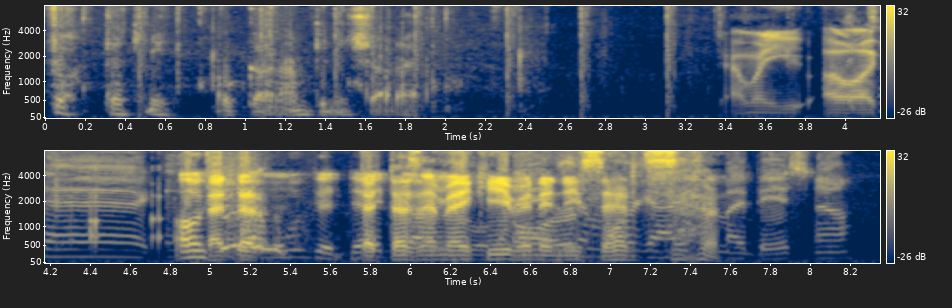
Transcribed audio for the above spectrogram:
fuck, that's me. Oh god, I'm getting shot at. How many? Oh, I, Oh, That- that- I moved a dead that doesn't make even any Are there more sense.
